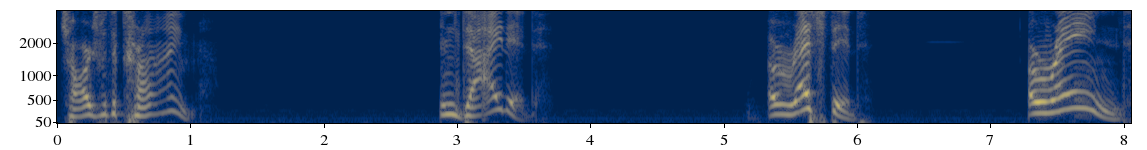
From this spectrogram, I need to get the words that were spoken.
charged with a crime, indicted, arrested, arraigned.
